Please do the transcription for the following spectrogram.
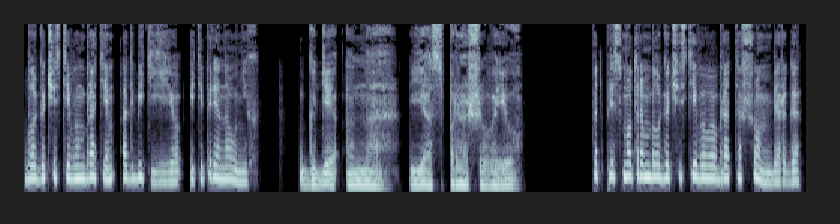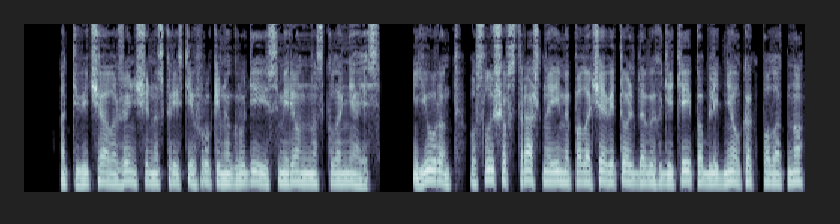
благочестивым братьям отбить ее, и теперь она у них». «Где она, я спрашиваю?» «Под присмотром благочестивого брата Шомберга», — отвечала женщина, скрестив руки на груди и смиренно склоняясь. Юрант, услышав страшное имя палача Витольдовых детей, побледнел, как полотно,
